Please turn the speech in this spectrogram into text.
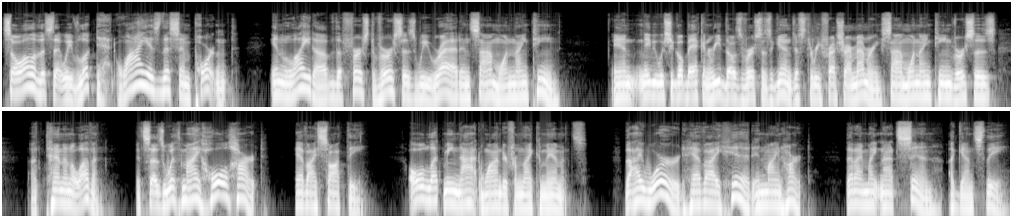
So, all of this that we've looked at, why is this important in light of the first verses we read in Psalm 119? And maybe we should go back and read those verses again just to refresh our memory. Psalm 119, verses uh, 10 and 11. It says, With my whole heart have I sought thee. O let me not wander from thy commandments. Thy word have I hid in mine heart, that I might not sin against thee.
